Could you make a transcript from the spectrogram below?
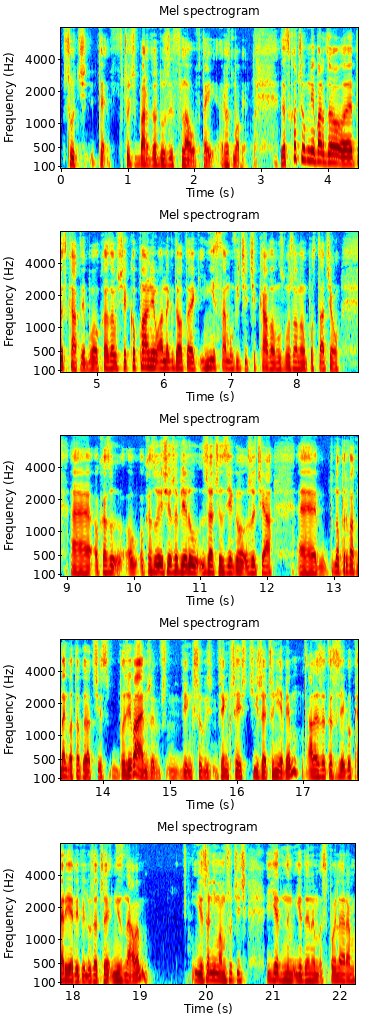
czuć, te, czuć bardzo duży flow w tej rozmowie. Zaskoczył mnie bardzo e, Pyskaty, bo okazał się kopalnią anegdotek i niesamowicie ciekawą, złożoną postacią. E, okazu, okazuje się, że wielu rzeczy z jego życia, e, no prywatnego to akurat się spodziewałem, że większo, większości rzeczy nie wiem, ale że też z jego kariery wielu rzeczy nie znałem. Jeżeli mam rzucić jednym, jedynym spoilerem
